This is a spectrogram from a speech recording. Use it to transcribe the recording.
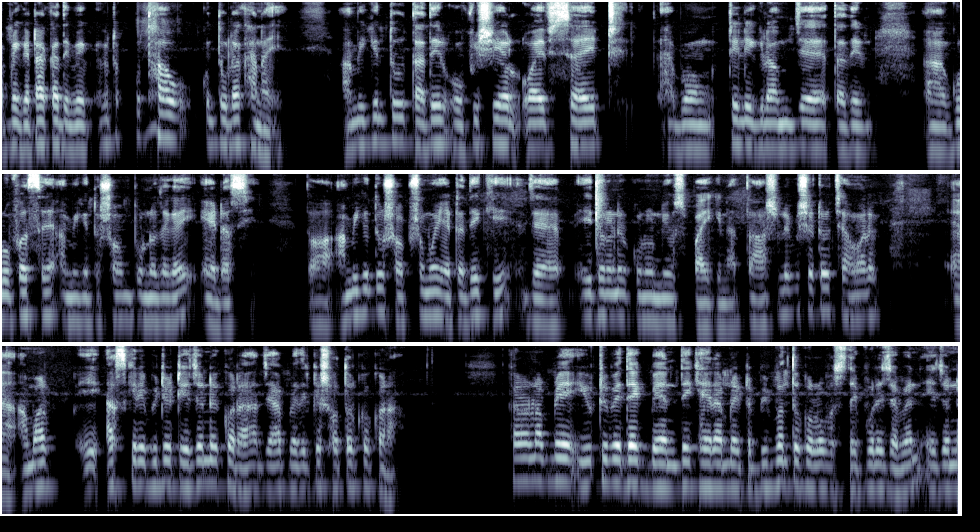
আপনাকে টাকা দেবে, এটা কোথাও কিন্তু লেখা নাই। আমি কিন্তু তাদের অফিসিয়াল ওয়েবসাইট এবং টেলিগ্রাম যে তাদের গ্রুপ আছে, আমি কিন্তু সম্পূর্ণ জায়গায় অ্যাড আছি। তো আমি কিন্তু সবসময় এটা দেখি যে এই ধরনের কোনো নিউজ পাই কিনা। তো আসলে বিষয়টা হচ্ছে আমার আমার এই আজকের এই ভিডিওটি এজন্যই করা যে আপনাদেরকে সতর্ক করা। কারণ আপনি ইউটিউবে দেখবেন, দেখে আপনি একটা বিভ্রান্তকর অবস্থায় পড়ে যাবেন। এই জন্য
